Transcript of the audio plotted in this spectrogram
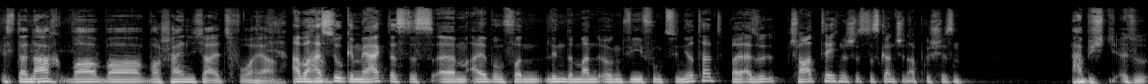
ist danach war, war wahrscheinlicher als vorher. Aber ja. hast du gemerkt, dass das ähm, Album von Lindemann irgendwie funktioniert hat? Weil also charttechnisch ist das ganz schön abgeschissen. Habe ich, also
